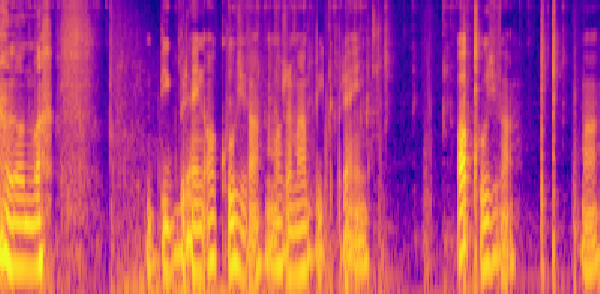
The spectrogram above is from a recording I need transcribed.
ale on ma Big Brain. O kuźwa, może ma Big Brain. O kuźwa. Ma.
